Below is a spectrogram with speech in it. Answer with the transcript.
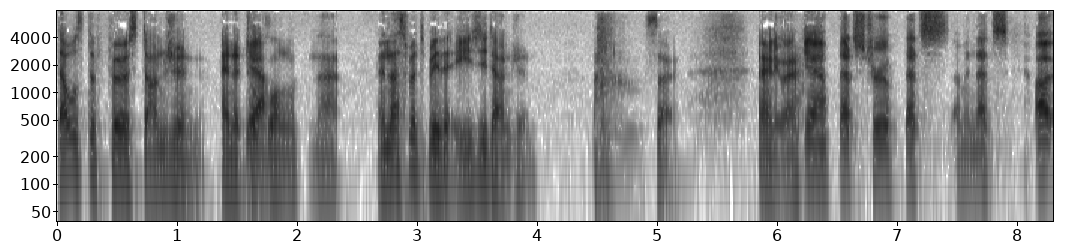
that was the first dungeon, and it took Yeah. longer than that, and that's meant to be the easy dungeon. so, anyway, Yeah, that's true. That's I mean that's uh,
